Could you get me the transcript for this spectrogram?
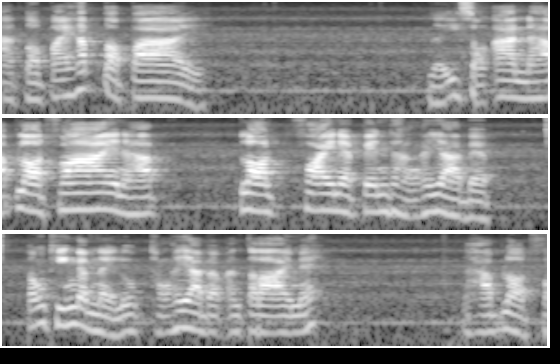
อะต่อไปครับต่อไป เหลืออีก 2 อันนะครับ หลอดไฟนะครับ หลอดไฟเนี่ยเป็นถังขยะแบบต้องทิ้งแบบไหนลูกถังขยะแบบอันตรายไหมนะครับ หลอดไฟ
